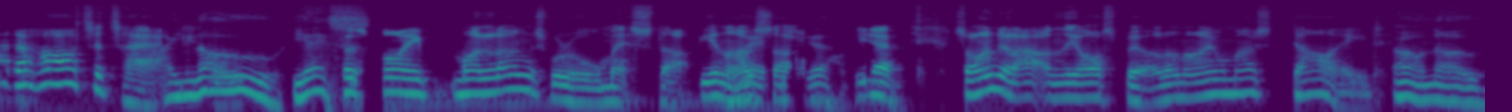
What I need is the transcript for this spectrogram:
had a heart attack I know. Yes. because my my lungs were all messed up, you know. Right, So yeah. yeah, so I ended up in the hospital and I almost died. Oh no.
